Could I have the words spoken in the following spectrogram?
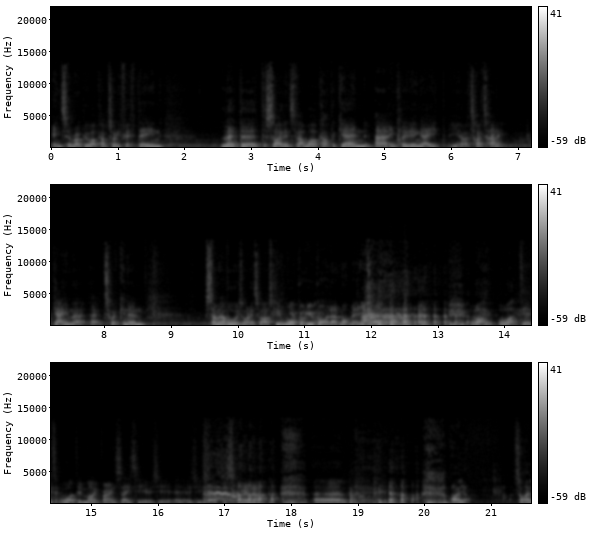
into Rugby World Cup 2015, led the, the side into that World Cup again, uh, including a you know a Titanic game at, at Twickenham. Something I've always wanted to ask you. What, you, brought, you brought it up, not me. what what did what did Mike Brown say to you as you as you, as you up? um, I so I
